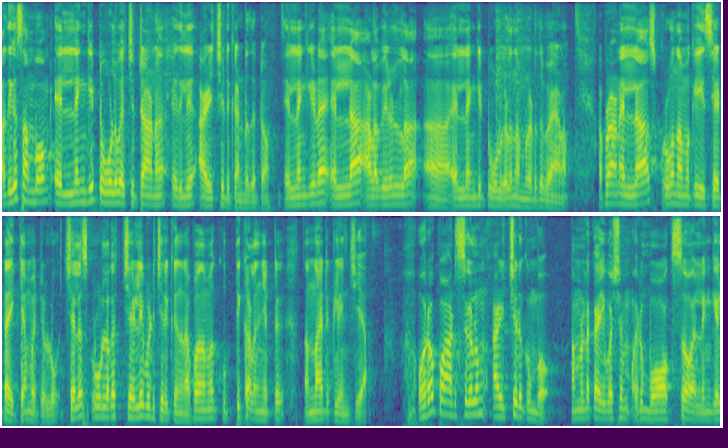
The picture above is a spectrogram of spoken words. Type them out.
അധിക സംഭവം എല്ലങ്കി ടൂൾ വെച്ചിട്ടാണ് ഇതിൽ അഴിച്ചെടുക്കേണ്ടത് കേട്ടോ എല്ലങ്കിയുടെ എല്ലാ അളവിലുള്ള എല്ലെങ്കി ടൂളുകളും നമ്മളെടുത്ത് വേണം. അപ്പോഴാണ് എല്ലാ സ്ക്രൂ നമുക്ക് ഈസി ആയിട്ട് അയക്കാൻ പറ്റുള്ളൂ. ചില സ്ക്രൂവിലൊക്കെ ചെളി പിടിച്ചിരിക്കുന്നുണ്ട്. അപ്പോൾ നമുക്ക് കുത്തിക്കളഞ്ഞിട്ട് നന്നായിട്ട് ക്ലീൻ ചെയ്യാം. ഓരോ പാർട്സുകളും അഴിച്ചെടുക്കുമ്പോൾ നമ്മളുടെ കൈവശം ഒരു ബോക്സോ അല്ലെങ്കിൽ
